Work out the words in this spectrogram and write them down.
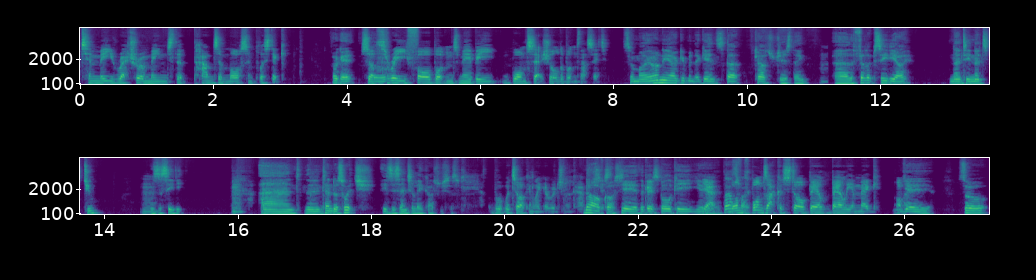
to me, retro means the pads are more simplistic. Okay, So so three, four buttons, maybe one set of shoulder buttons. That's it. so my only argument against that cartridges thing, Mm. uh, the Philips CDI, 1992 Mm. was a CD, Mm. and the Nintendo Switch is essentially a cartridges. But we're talking like original cartridges. No, of course, yeah, yeah, the big bulky, yeah, Yeah, ones, fine. ones that could store ba- barely a meg. On Yeah, yeah, yeah. So,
